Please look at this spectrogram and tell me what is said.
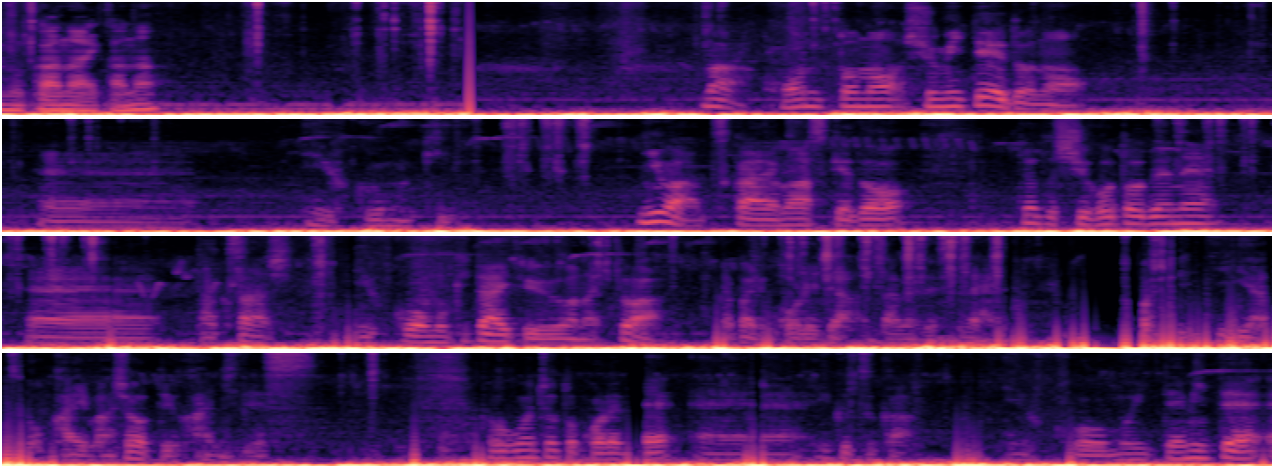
向かないかな。まあ本当の趣味程度の、えー、被服剥きには使えますけどちょっと仕事でね、えー、たくさん被服を剥きたいというような人はやっぱりこれじゃダメです。みて。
